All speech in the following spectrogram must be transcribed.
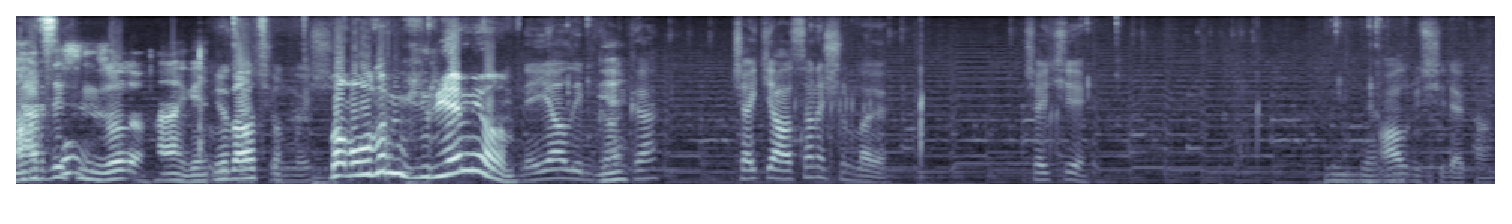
Neredesiniz oğlum? Ha gelin. Ya da. Açılmış. Lan oğlum yürüyemiyorum. Neyi alayım Ne? kanka? Çaki alsana şunları. Çaki al bir şeyler kanka.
